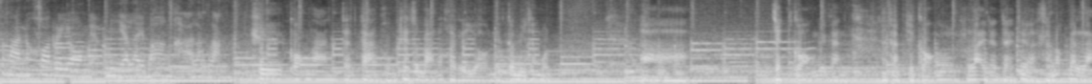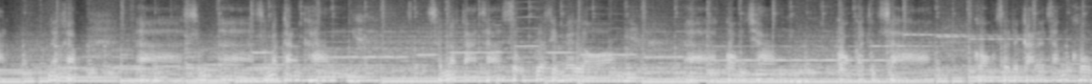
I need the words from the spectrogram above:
ศบาลนครระยองเนี่ยมีอะไรบ้างคะหลักๆ คือกองงานต่างๆของเทศบาลนครระยองเนี่ยก็มีทั้งหมดเจ็ดกองด้วยกันนะครับเจ็ดกองไล่ตั้งแต่ที่สำนักบัลลัดนะครับสำอ่าสำนักการคลังสำนักการสาธารณสุขและสิ่งแวดล้อมกองช่าง กองการศึกษา กองสวัสดิการและสังคม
